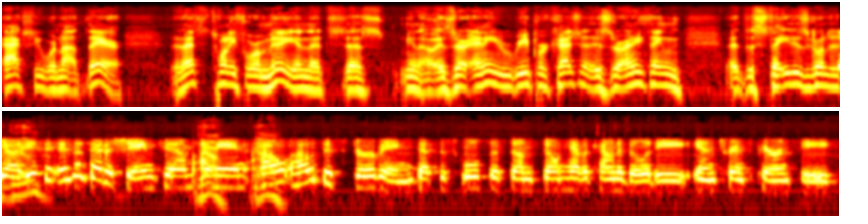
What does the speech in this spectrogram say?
actually were not there. That's 24 million. That's just, you know, is there any repercussion? Is there anything that the state is going to yeah, do? Yeah, isn't, isn't that a shame, Tim? Yeah, I mean, yeah. how, how disturbing that the school systems don't have accountability and transparency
